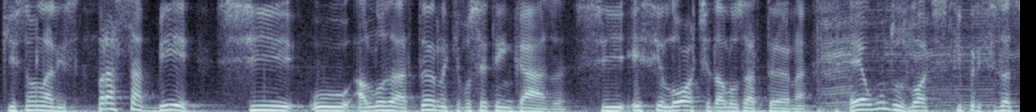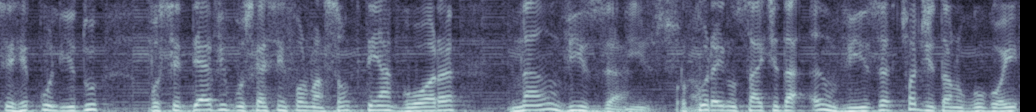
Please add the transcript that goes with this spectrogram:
que estão na lista. Para saber se o, a losartana que você tem em casa, se esse lote da losartana é um dos lotes que precisa ser recolhido, você deve buscar essa informação que tem agora na Anvisa. Isso, Procura aí no site da Anvisa, só digitar no Google aí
